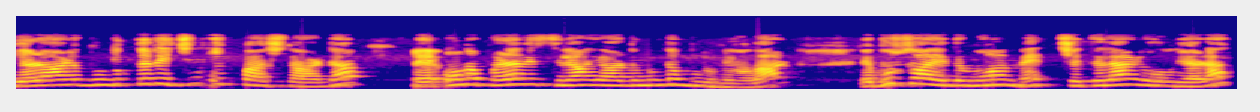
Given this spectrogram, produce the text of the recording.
yararlı buldukları için ilk başlarda ona para ve silah yardımında bulunuyorlar. Bu sayede Muhammed çeteler yollayarak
